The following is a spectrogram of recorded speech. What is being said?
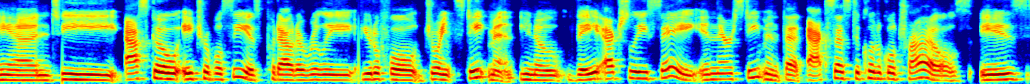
And the ASCO ACCC has put out a really beautiful joint statement. You know, they actually say in their statement that access to clinical trials is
